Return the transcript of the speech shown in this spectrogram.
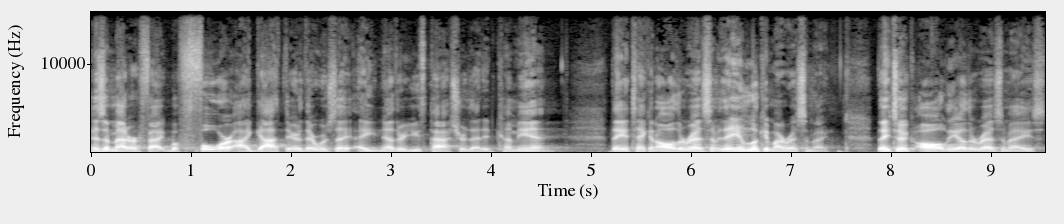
As a matter of fact, before I got there, there was a, another youth pastor that had come in. They had taken all the resumes. They didn't even look at my resume. They took all the other resumes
